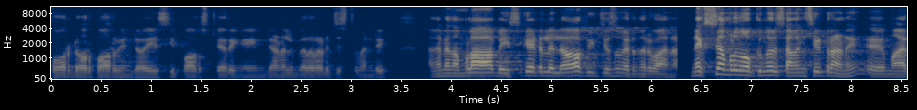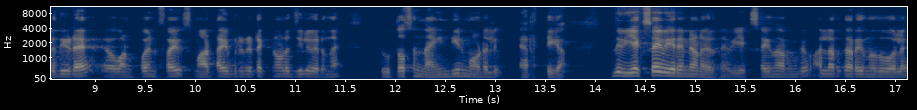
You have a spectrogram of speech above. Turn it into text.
Four door power window A C power steering internal mirror adjustment അങ്ങനെ നമ്മൾ ആ ബേസിക് ആയിട്ടുള്ള എല്ലാ ഫീച്ചേഴ്സും വരുന്ന ഒരു വാഹനമാണ് നെക്സ്റ്റ് നമ്മൾ നോക്കുന്ന ഒരു സെവൻ സീറ്റർ ആണ്. മാരുതിയുടെ one point five smart hybrid ടെക്നോളജിയിൽ വരുന്ന two thousand nineteen model Ertiga ഇത് വി എക്സ് ഐ വേരിയന്റ് ആണ് വരുന്നത്. വി എക്സ് ഐ എന്ന് പറയുമ്പോൾ എല്ലാവർക്കും അറിയുന്നത് പോലെ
